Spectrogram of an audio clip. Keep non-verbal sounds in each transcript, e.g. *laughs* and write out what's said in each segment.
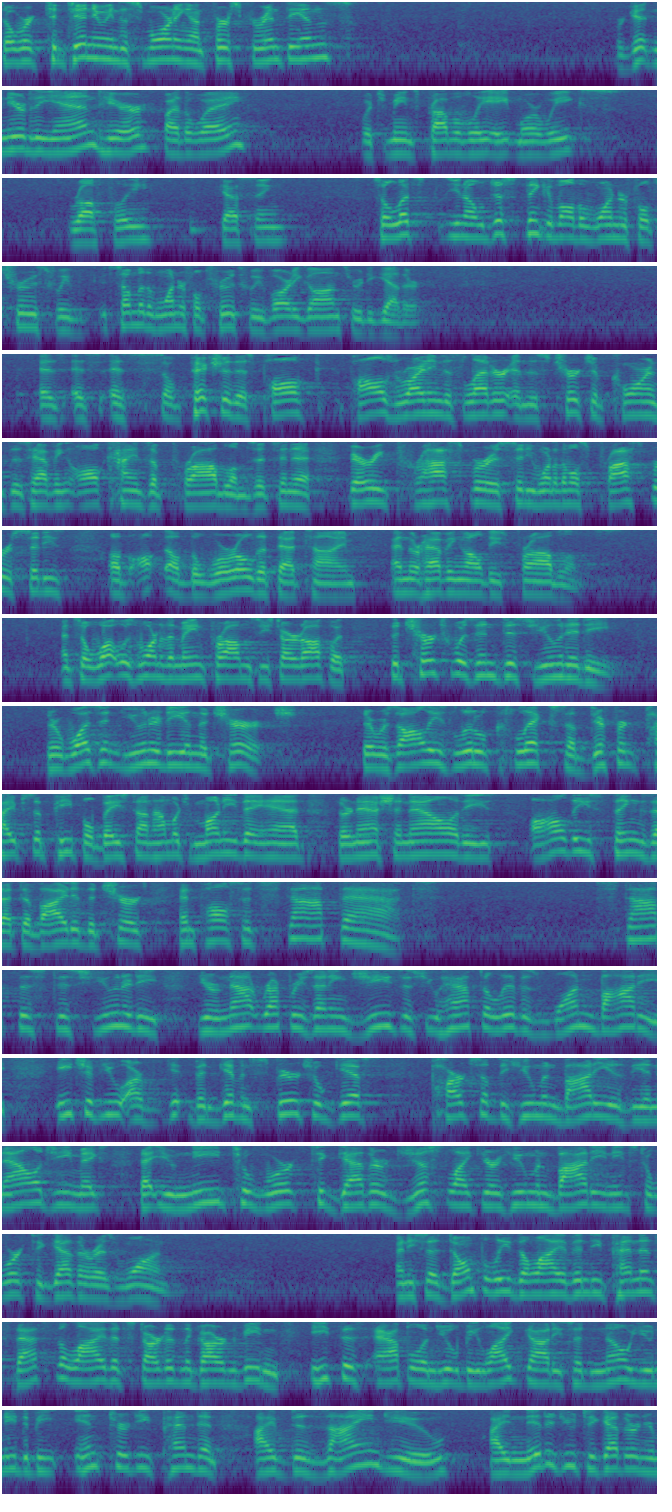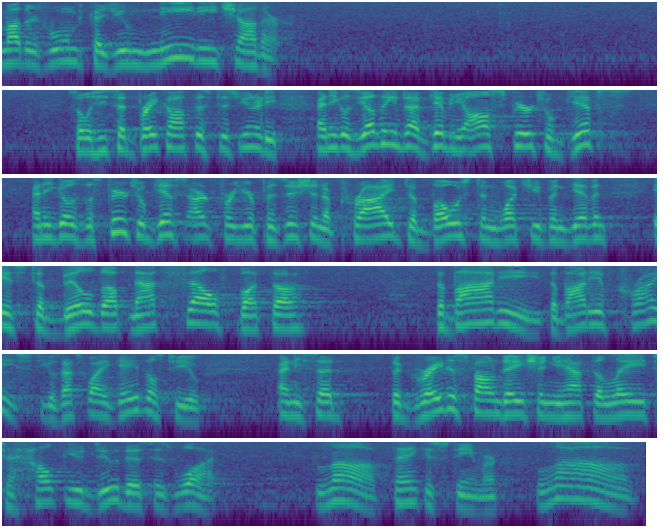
So we're continuing this morning on 1 Corinthians. We're getting near to the end here, by the way, which means probably eight more weeks, roughly, guessing. So let's, you know, just think of all the wonderful truths we've, some of the wonderful truths we've already gone through together. As, as, as, so picture this Paul, Paul's writing this letter, and this church of Corinth is having all kinds of problems. It's in a very prosperous city, one of the most prosperous cities of, of the world at that time, and they're having all these problems. And so, what was one of the main problems he started off with? The church was in disunity. There wasn't unity in the church. There was all these little cliques of different types of people based on how much money they had, their nationalities, all these things that divided the church. And Paul said, Stop that. Stop this disunity. You're not representing Jesus. You have to live as one body. Each of you are been given spiritual gifts. Parts of the human body is the analogy he makes that you need to work together just like your human body needs to work together as one. And he says, Don't believe the lie of independence. That's the lie that started in the Garden of Eden. Eat this apple and you'll be like God. He said, No, you need to be interdependent. I've designed you, I knitted you together in your mother's womb because you need each other. So he said, Break off this disunity. And he goes, The other thing that I've given you, all spiritual gifts. And he goes, The spiritual gifts aren't for your position of pride to boast in what you've been given. It's to build up not self, but the the body, the body of Christ. He goes, That's why I gave those to you. And he said, The greatest foundation you have to lay to help you do this is what? Love. Thank you, Steamer. Love.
